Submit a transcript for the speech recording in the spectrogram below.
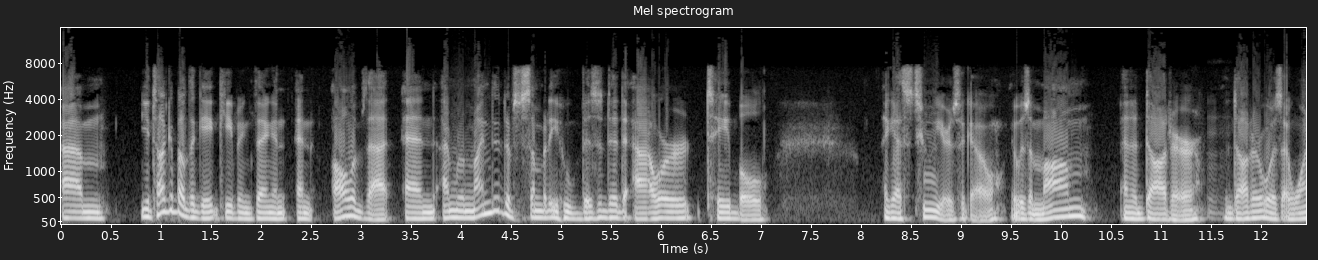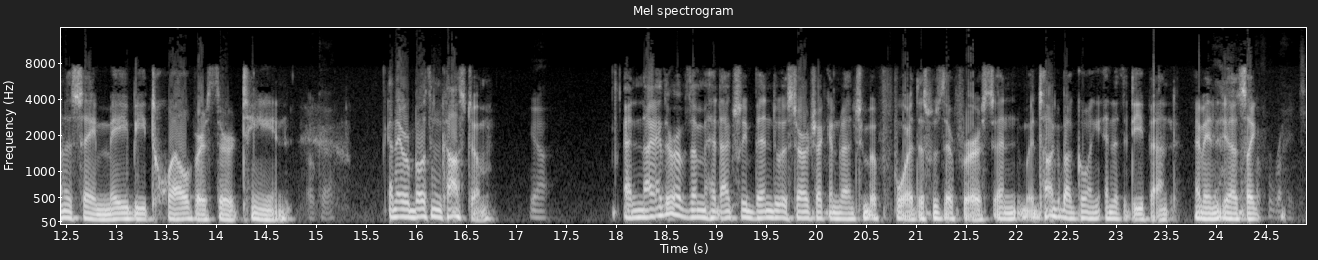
Um, you talk about the gatekeeping thing and, and all of that, and I'm reminded of somebody who visited our table, I guess, two years ago. It was a mom and a daughter. Mm-hmm. The daughter was, I want to say, maybe 12 or 13, Okay. and they were both in costume. Yeah. And neither of them had actually been to a Star Trek convention before. This was their first. And we talk about going into the deep end. I mean, you know, it's like Right.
